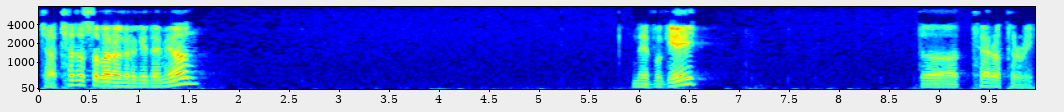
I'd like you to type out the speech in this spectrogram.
자, 찾아 써봐라 그러게 되면 navigate the territory.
